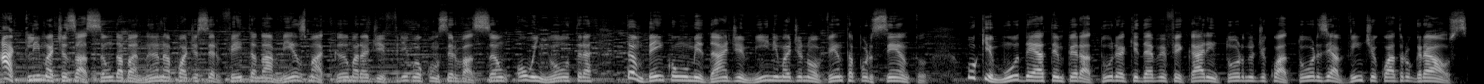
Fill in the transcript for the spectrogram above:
A climatização da banana pode ser feita na mesma câmara de frigoconservação ou em outra, também com umidade mínima de 90%. O que muda é a temperatura que deve ficar em torno de 14 a 24 graus.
